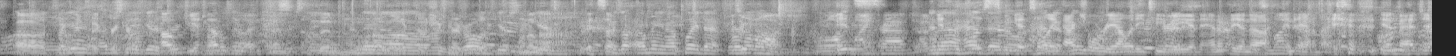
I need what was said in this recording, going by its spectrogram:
Uh, no I, get, insect I just need to creature. Oh, creature. yeah, that'll do it. And then And when then I uh, looked, I I should can never draw look give when some I give. looked. It's Because okay. I, I mean, I played that first. watch? Wanna It's- Minecraft? I And It's I the had closest we uh, get to like actual reality TV in, anim- in, uh, in anime, in Magic,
